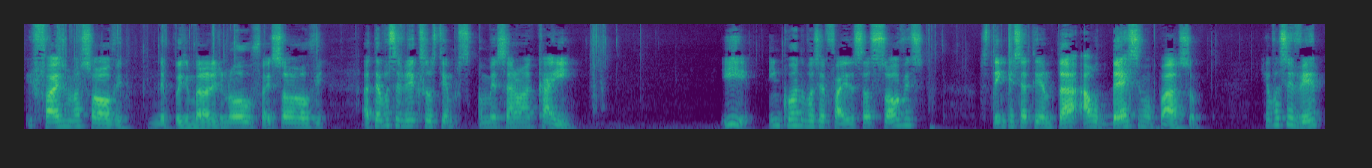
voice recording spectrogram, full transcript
e faz uma solve. Depois embaralha de novo, faz solve, até você ver que seus tempos começaram a cair. E enquanto você faz essas solves, você tem que se atentar ao décimo passo. Que é você ver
